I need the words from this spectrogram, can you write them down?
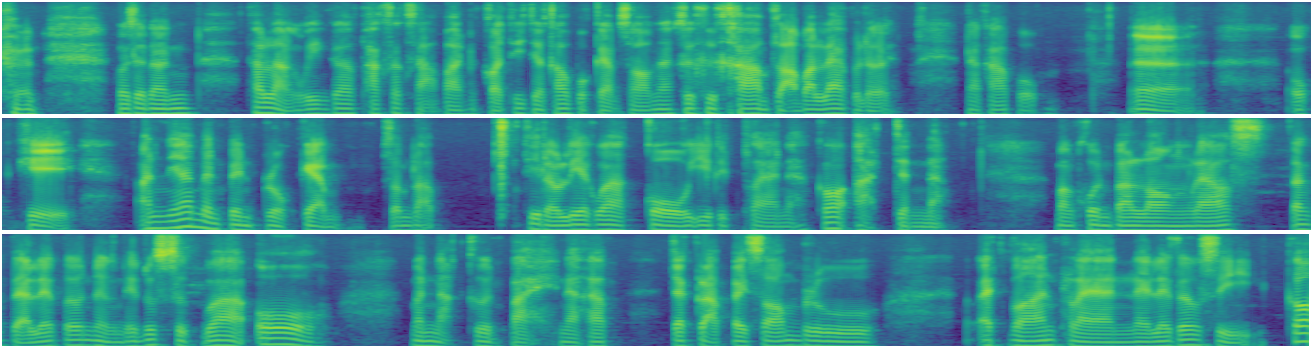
เกิน เพราะฉะนั้นถ้าหลังวิ่งก็พักสักสามวันก่อนที่จะเข้าโปรแกรมซ้อมนะคือคือข้ามสามวันแรกไปเลยนะครับผม เออโอเค อันเนี้ยมันเป็นโปรแกรมสำหรับที่เราเรียกว่า Go Elite Plan นะ ก็อาจจะหนัก บางคนมาลองแล้วตั้งแต่เลเวลหนึ่งเนี่ยรู้สึกว่า โอ้ มันหนักเกินไปนะครับ จะกลับไปซ้อม Blue Advanced Plan ในเลเวล4ก็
